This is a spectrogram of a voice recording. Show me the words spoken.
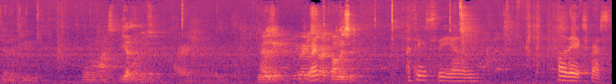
agenda to be formalized. Yep. All right. Who All right, is we- it? We ready What? start Who talking? is it? I think it's the um, Holiday Express.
